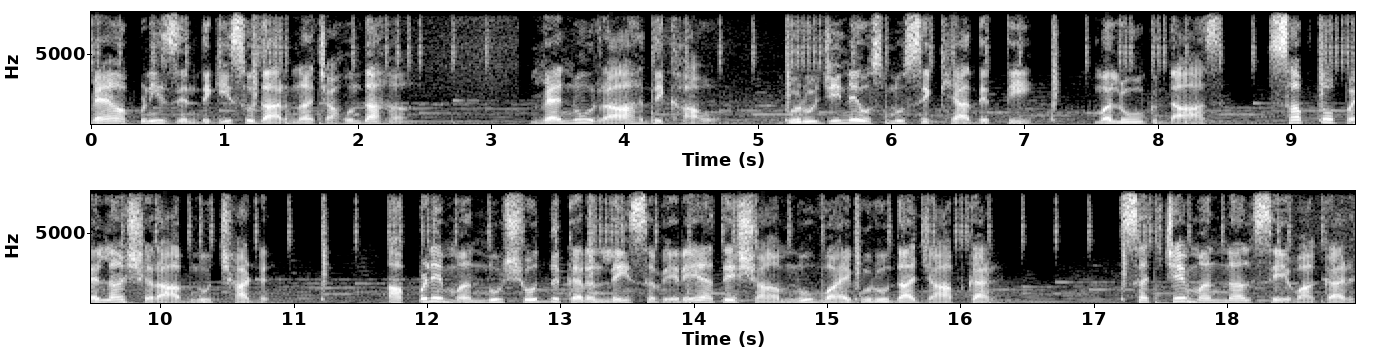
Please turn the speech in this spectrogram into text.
ਮੈਂ ਆਪਣੀ ਜ਼ਿੰਦਗੀ ਸੁਧਾਰਨਾ ਚਾਹੁੰਦਾ ਹਾਂ। ਮੈਨੂੰ ਰਾਹ ਦਿਖਾਓ। ਗੁਰੂ ਜੀ ਨੇ ਉਸ ਨੂੰ ਸਿੱਖਿਆ ਦਿੱਤੀ, ਮਲੂਕ ਦਾਸ, ਸਭ ਤੋਂ ਪਹਿਲਾਂ ਸ਼ਰਾਬ ਨੂੰ ਛੱਡ। ਆਪਣੇ ਮਨ ਨੂੰ ਸ਼ੁੱਧ ਕਰਨ ਲਈ ਸਵੇਰੇ ਅਤੇ ਸ਼ਾਮ ਨੂੰ ਵਾਹਿਗੁਰੂ ਦਾ ਜਾਪ ਕਰ। ਸੱਚੇ ਮਨ ਨਾਲ ਸੇਵਾ ਕਰ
